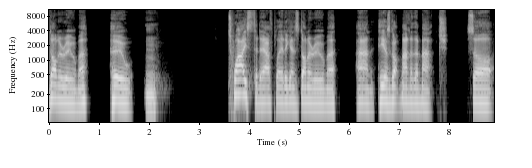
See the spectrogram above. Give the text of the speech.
Donnarumma, who Mm. twice today I've played against Donnarumma and he has got man of the match. So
